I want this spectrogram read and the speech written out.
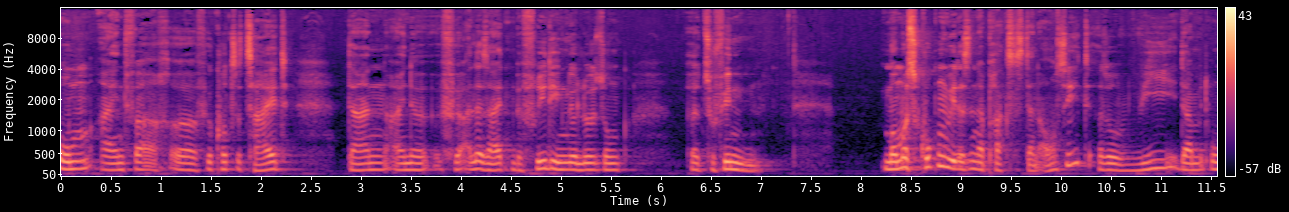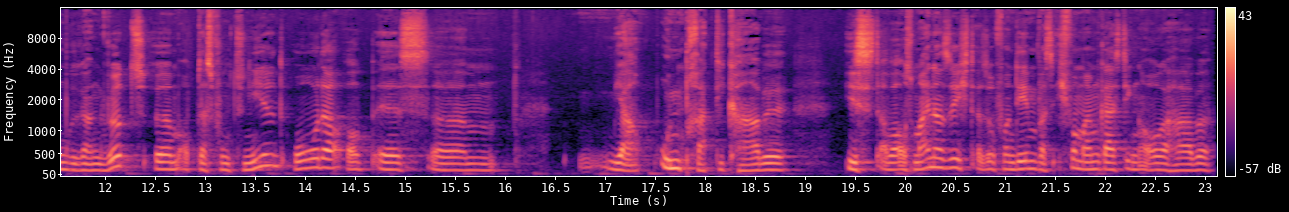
um einfach äh, für kurze Zeit dann eine für alle Seiten befriedigende Lösung äh, zu finden. Man muss gucken, wie das in der Praxis dann aussieht, also wie damit umgegangen wird, ähm, ob das funktioniert oder ob es ähm, ja unpraktikabel ist. Aber aus meiner Sicht, also von dem, was ich von meinem geistigen Auge habe,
